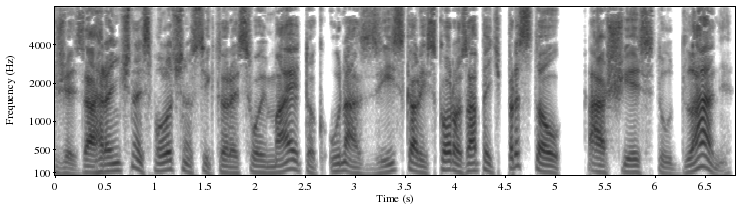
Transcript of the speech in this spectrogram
že zahraničné spoločnosti, ktoré svoj majetok u nás získali skoro za 5 prstov a šiestu dlaň,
